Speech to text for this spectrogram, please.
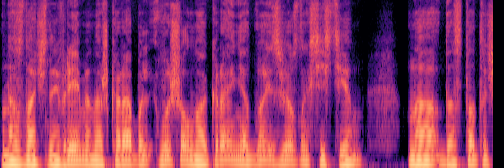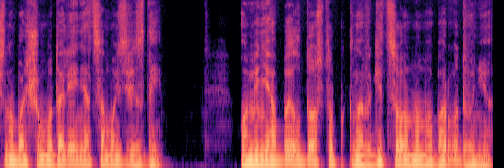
В назначенное время наш корабль вышел на окраине одной из звездных систем на достаточно большом удалении от самой звезды. У меня был доступ к навигационному оборудованию,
